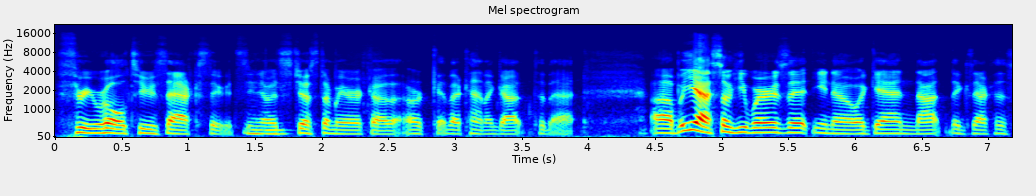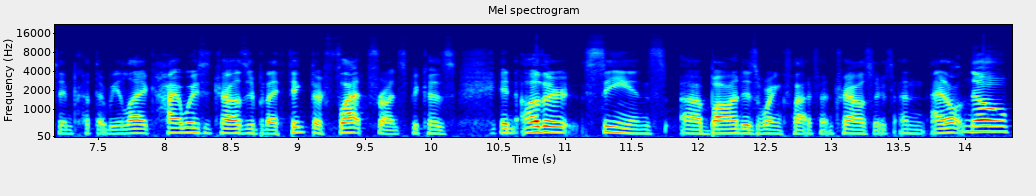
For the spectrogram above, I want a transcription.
three roll two sack suits. You know, it's just America that, or, that kind of got to that. Uh, but yeah, so he wears it. You know, again, not exactly the same cut that we like, high waisted trousers, but I think they're flat fronts because in other scenes, uh, Bond is wearing flat front trousers, and I don't know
